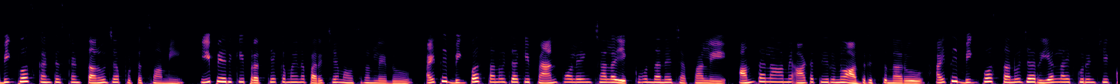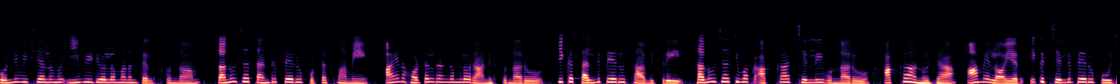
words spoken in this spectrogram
Bigg Boss contestant Tanuja Puttaswamy. ఈ పేరుకి ప్రత్యేకమైన పరిచయం అవసరం లేదు. అయితే బిగ్ బాస్ తనూజకి ఫ్యాన్ ఫాలోయింగ్ చాలా ఎక్కువ ఉందనే చెప్పాలి. అంతలా ఆమె ఆట తీరును ఆదరిస్తున్నారు. అయితే Bigg Boss Tanuja real life గురించి కొన్ని విషయాలను ఈ వీడియోలో మనం తెలుసుకుందాం. తనుజ తండ్రి పేరు పుట్టస్వామి. ఆయన హోటల్ రంగంలో రాణిస్తున్నారు. ఇక తల్లి పేరు సావిత్రి. తనూజకి ఒక అక్క చెల్లి ఉన్నారు. అక్క అనుజ ఆమె లాయర్. ఇక చెల్లి పేరు పూజ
